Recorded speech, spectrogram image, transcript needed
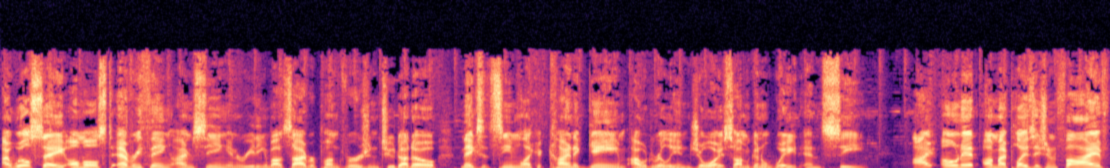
I will say almost everything I'm seeing and reading about Cyberpunk version 2.0 makes it seem like a kind of game I would really enjoy, so I'm going to wait and see. I own it on my PlayStation 5.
